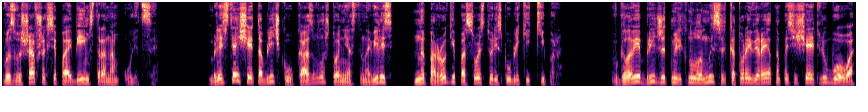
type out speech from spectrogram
возвышавшихся по обеим сторонам улицы. Блестящая табличка указывала, что они остановились на пороге посольства Республики Кипр. В голове Бриджит мелькнула мысль, которая, вероятно, посещает любого,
